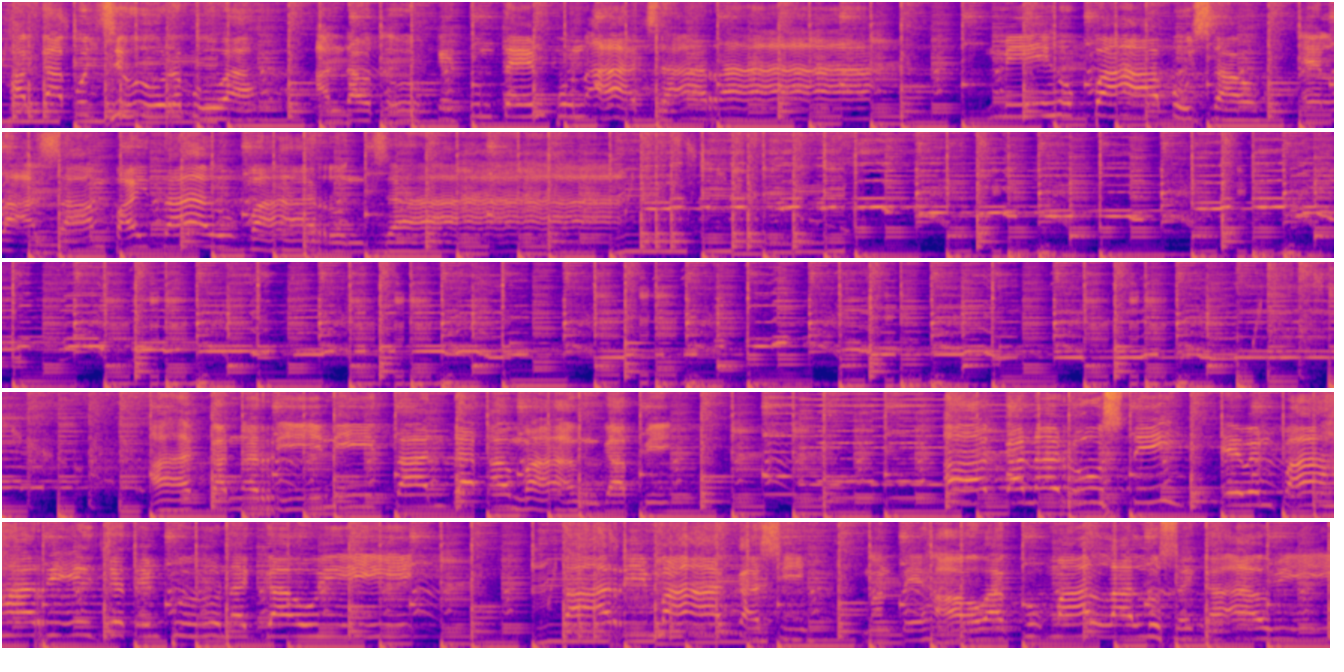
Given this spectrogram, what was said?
Haga bujur buah andau tu ketun tempun acara. Mihu papusau elak sampai tahu maruncah pahari jetempu nagawi terima kasih mante hawaku malalu segawi.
